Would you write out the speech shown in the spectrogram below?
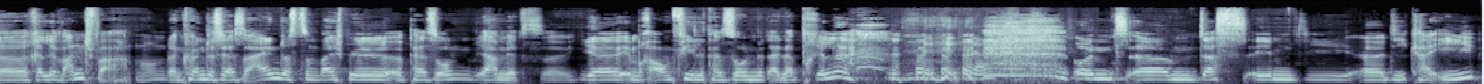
äh, relevant waren. Und dann könnte es ja sein, dass zum Beispiel äh, Personen, wir haben jetzt äh, hier im Raum viele Personen mit einer Brille und ähm, dass eben die, äh, die KI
